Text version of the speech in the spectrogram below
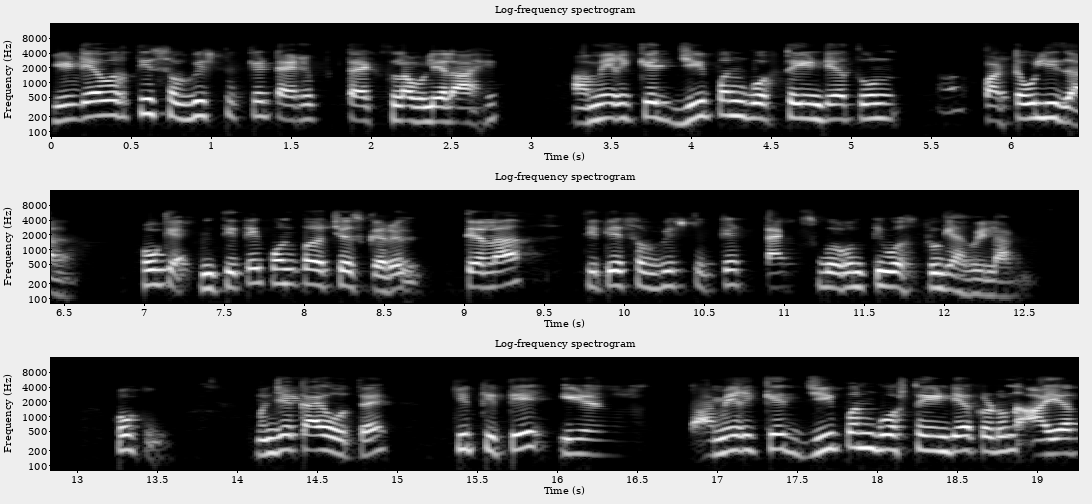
इंडियावरती सव्वीस टक्के टॅरिफ टॅक्स लावलेला आहे. अमेरिकेत जी पण गोष्ट इंडियातून पाठवली जाणार. ओके आणि तिथे कोण परचेस करेल? त्याला तिथे सव्वीस टक्के टॅक्स भरून ती वस्तू घ्यावी लागणार. ओके म्हणजे काय होतंय की तिथे अमेरिकेत जी पण गोष्ट इंडियाकडून आयात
